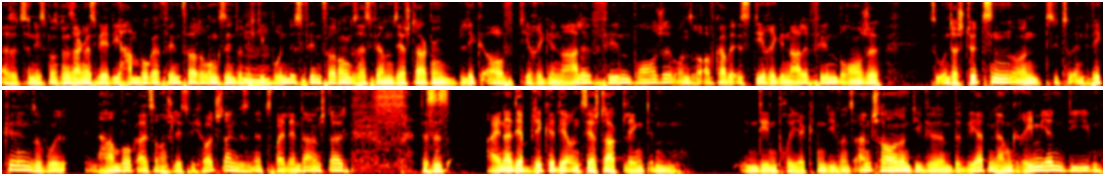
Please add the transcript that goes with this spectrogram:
Also zunächst muss man sagen, dass wir die Hamburger Filmförderung sind und mhm. nicht die mhm. Bundesfilmförderung. Das heißt, wir haben einen sehr starken Blick auf die regionale Filmbranche. Unsere Aufgabe ist, die regionale Filmbranche zu unterstützen und sie zu entwickeln, sowohl in Hamburg als auch in Schleswig-Holstein. Wir sind eine Zwei-Länder-Anstalt. Das ist einer der Blicke, der uns sehr stark lenkt im, in den Projekten, die wir uns anschauen und die wir bewerten. Wir haben Gremien, die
